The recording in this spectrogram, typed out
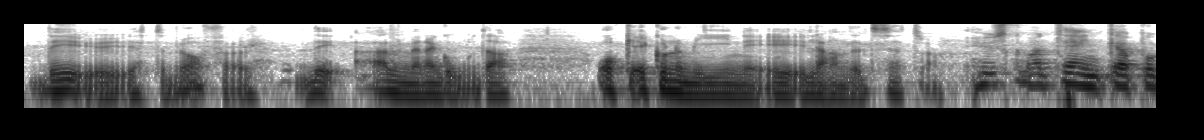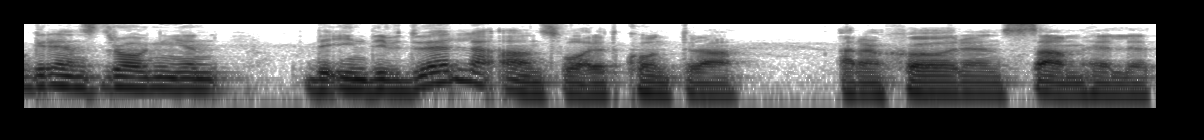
det är ju jättebra för det allmänna goda och ekonomin i, i landet etc. Hur ska man tänka på gränsdragningen, det individuella ansvaret kontra arrangören, samhället,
